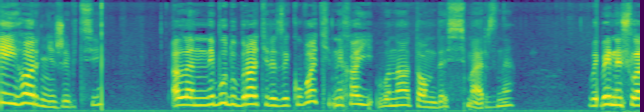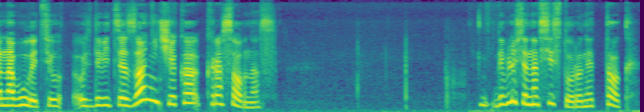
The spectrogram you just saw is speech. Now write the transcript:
Є й гарні живці. Але не буду брати, ризикувати, нехай вона там десь мерзне. Винесла на вулицю. Ось дивіться, за ніч, яка краса в нас. Дивлюся на всі сторони. Так,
